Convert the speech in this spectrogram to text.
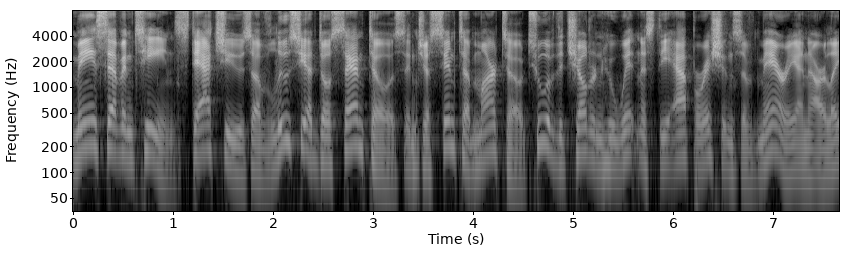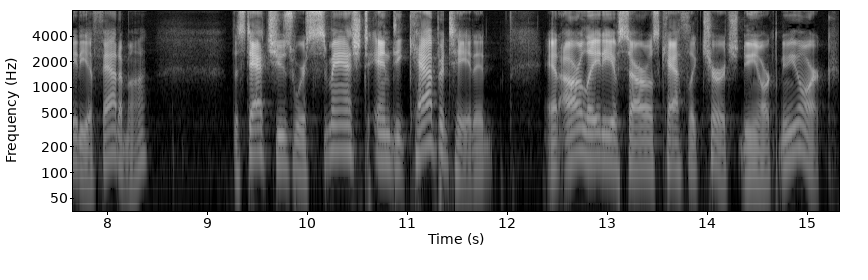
May 17, statues of Lucia dos Santos and Jacinta Marto, two of the children who witnessed the apparitions of Mary and Our Lady of Fatima. The statues were smashed and decapitated at Our Lady of Sorrows Catholic Church, New York, New York.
